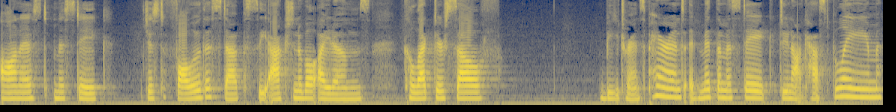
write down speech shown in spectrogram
honest mistake, just follow the steps, the actionable items, collect yourself, be transparent, admit the mistake, do not cast blame,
